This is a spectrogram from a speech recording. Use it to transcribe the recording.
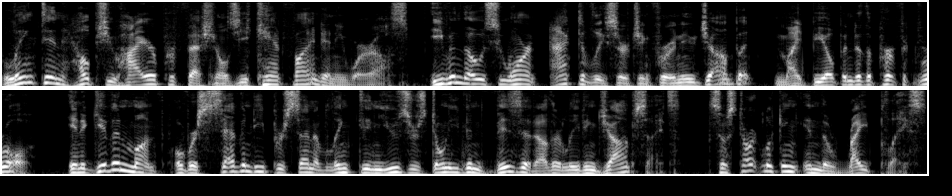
LinkedIn helps you hire professionals you can't find anywhere else, even those who aren't actively searching for a new job but might be open to the perfect role. In a given month, over 70% of LinkedIn users don't even visit other leading job sites. So start looking in the right place.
